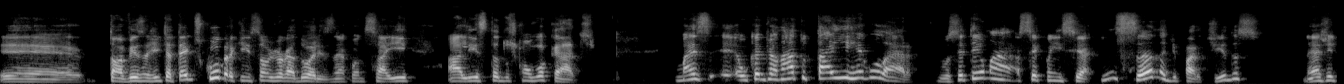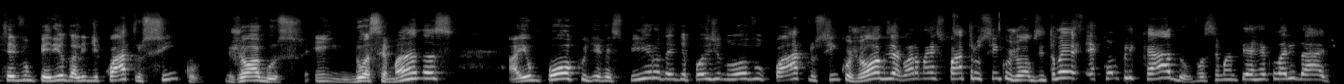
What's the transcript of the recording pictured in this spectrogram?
é, talvez a gente até descubra quem são os jogadores, né? Quando sair a lista dos convocados mas é, o campeonato está irregular. Você tem uma sequência insana de partidas, né? A gente teve um período ali de quatro, cinco jogos em duas semanas, aí um pouco de respiro, daí depois de novo quatro, cinco jogos e agora mais quatro ou cinco jogos. Então é, é complicado você manter a regularidade.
